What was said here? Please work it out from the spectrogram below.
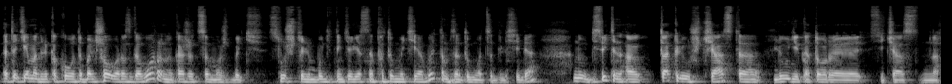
Это тема для какого-то большого разговора, но, кажется, может быть, слушателям будет интересно подумать и об этом, задуматься для себя. Ну, действительно, а так ли уж часто люди, которые сейчас находятся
